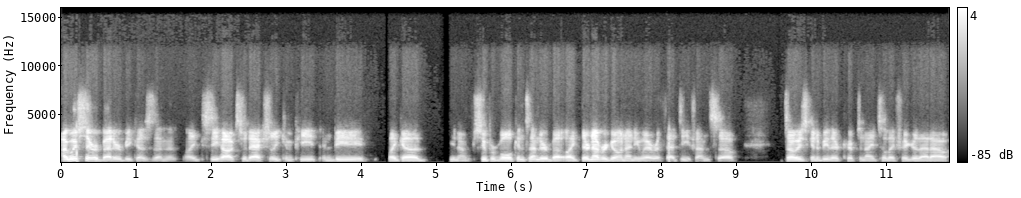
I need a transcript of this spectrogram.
I wish they were better because then like Seahawks would actually compete and be like a you know Super Bowl contender, but like they're never going anywhere with that defense. So it's always going to be their kryptonite till they figure that out.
